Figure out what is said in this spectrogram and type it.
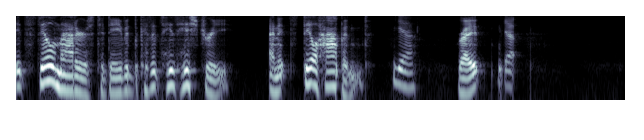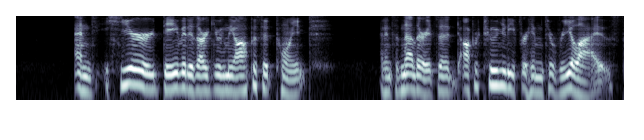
it still matters to David because it's his history and it still happened, Yeah. right? Yeah. And here, David is arguing the opposite point, and it's another. It's an opportunity for him to realize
